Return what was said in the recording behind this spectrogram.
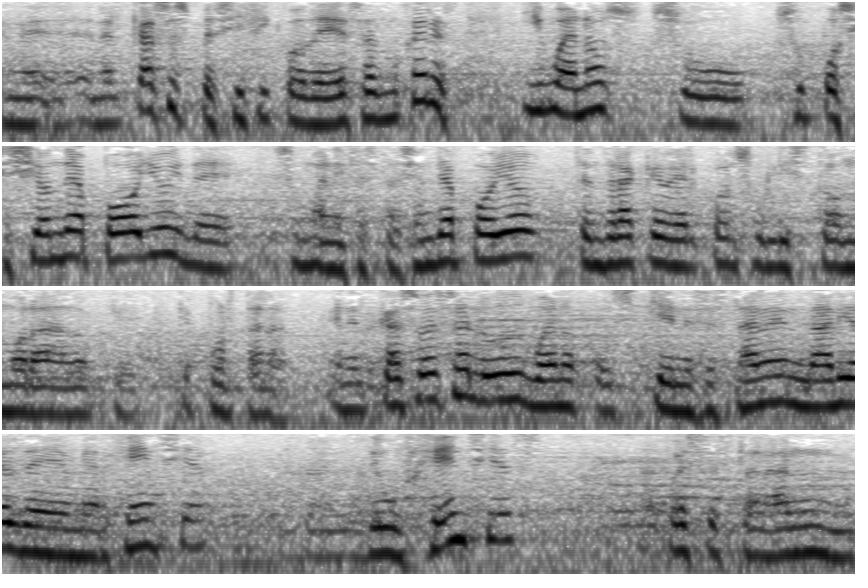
en el, caso específico de esas mujeres. Y bueno, su, su, posición de apoyo y de su manifestación de apoyo tendrá que ver con su listón morado que, que portarán. En el caso de salud, bueno, pues quienes están en áreas de emergencia, de urgencias, pues estarán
